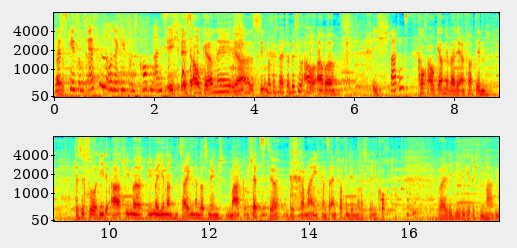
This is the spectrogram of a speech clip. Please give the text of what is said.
Jetzt geht es ums Essen oder geht es ums Kochen an sich? Ich esse auch gerne, ja, das sieht man vielleicht ein bisschen auch, aber ich koche auch gerne, weil ich einfach den, das ist so die Art, wie man, wie man jemandem zeigen kann, dass man ihn mag und schätzt. Ja? Und das kann man eigentlich ganz einfach, indem man was für ihn kocht, weil die Liebe geht durch den Magen.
